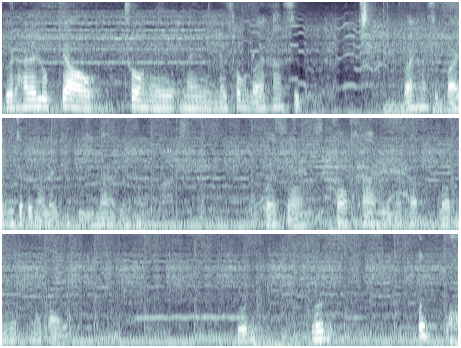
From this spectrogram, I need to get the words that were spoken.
คือถ้าได้ลูกแก้วช่วงในในในช่วงร้อยห้าสิบร้อยห้าสิบใบนี่จะเป็นอะไรที่ดีมากเลยครับไปต่อขอข้ามเลยนะครับ รอบนี้ไม่ต่อยละลุ้นลุ้น โอ้โห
